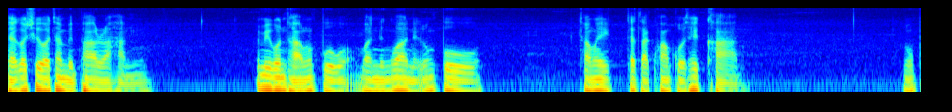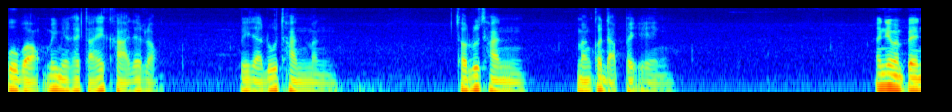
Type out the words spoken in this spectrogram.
รๆก็เชื่อว่าท่านเป็นพระอรหันต์ ถ้ามีคนถามหลวงปู่วันหนึ่งว่าเนี่ยหลวงปู่ทำไงจะตัดความโกรธให้ขาด หลวงปู่บอกไม่มีใครตัดให้ขาดได้หรอกมีแต่รู้ทันมันถ้ารู้ทันมันก็ดับไปเอง อันนี้มันเป็น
